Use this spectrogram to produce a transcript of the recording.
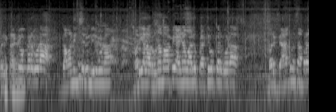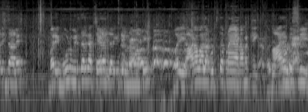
మరి ప్రతి ఒక్కరు కూడా గమనించారు మీరు కూడా. మరి అలా రుణమాఫీ అయిన వాళ్ళు ప్రతి ఒక్కరు కూడా మరి బ్యాంకును సంప్రదించాలి. మరి మూడు విడతలుగా చేయడం జరిగింది రుణమాఫీ. మరి ఆడవాళ్ళకు ఉచిత ప్రయాణం. ఆరోగ్యశ్రీ.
